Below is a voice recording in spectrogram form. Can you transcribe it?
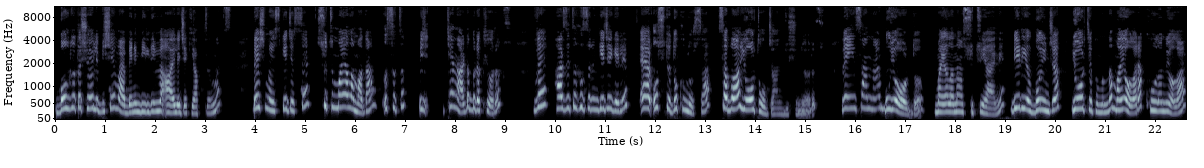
Bolu'da da şöyle bir şey var benim bildiğim ve ailecek yaptığımız. 5 Mayıs gecesi sütü mayalamadan ısıtıp bir kenarda bırakıyoruz. Ve Hazreti Hızır'ın gece gelip eğer o süte dokunursa sabaha yoğurt olacağını düşünüyoruz. Ve insanlar bu yoğurdu, mayalanan sütü yani bir yıl boyunca yoğurt yapımında maya olarak kullanıyorlar.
